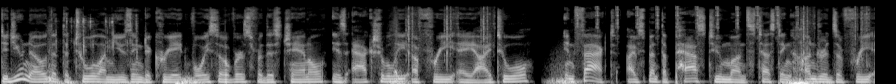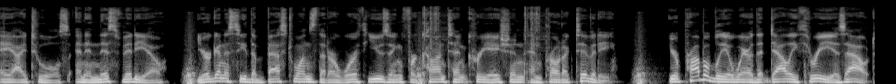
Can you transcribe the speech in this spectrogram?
Did you know that the tool I'm using to create voiceovers for this channel is actually a free AI tool? In fact, I've spent the past two months testing hundreds of free AI tools, and in this video, you're going to see the best ones that are worth using for content creation and productivity. You're probably aware that DALL-E 3 is out,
